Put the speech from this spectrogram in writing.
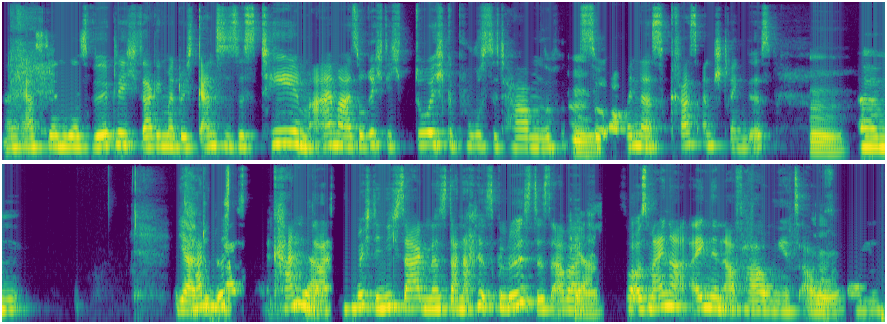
Ne, erst wenn wir es wirklich, sage ich mal, durchs ganze System einmal so richtig durchgepustet haben, so, mhm. so auch wenn das krass anstrengend ist, mhm. ähm, ja, du bist, das, kann ja. das. Ich möchte nicht sagen, dass dann alles gelöst ist, aber ja. So aus meiner eigenen Erfahrung jetzt auch. Mhm. Ähm,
